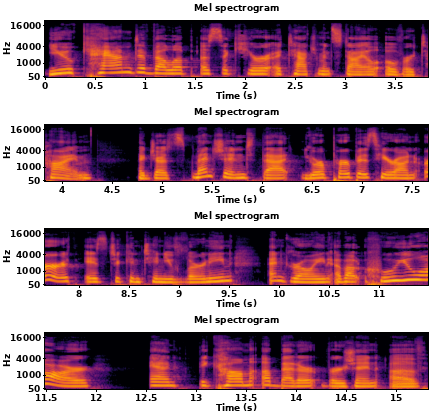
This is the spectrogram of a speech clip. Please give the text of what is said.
you can develop a secure attachment style over time. I just mentioned that your purpose here on earth is to continue learning and growing about who you are and become a better version of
